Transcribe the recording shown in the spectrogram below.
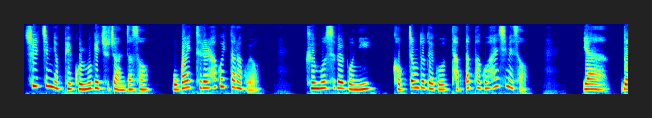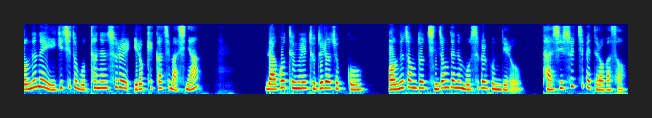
술집 옆에 골목에 주저앉아서 오바이트를 하고 있더라고요. 그 모습을 보니 걱정도 되고 답답하고 한심해서 야, 너는 애 이기지도 못하는 술을 이렇게까지 마시냐? 라고 등을 두드려줬고 어느 정도 진정되는 모습을 본 뒤로 다시 술집에 들어가서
